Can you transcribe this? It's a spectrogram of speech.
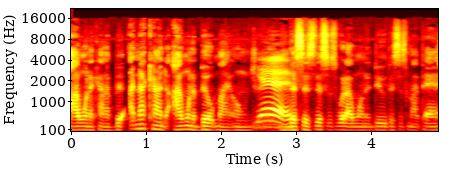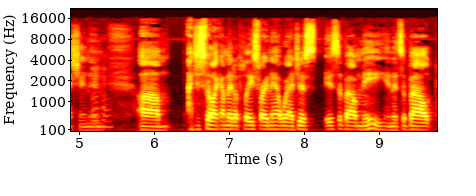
I want to kind of build, not kind of. I want to build my own dream. Yes. This is this is what I want to do. This is my passion, and Mhm. um, I just feel like I'm at a place right now where I just it's about me, and it's about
